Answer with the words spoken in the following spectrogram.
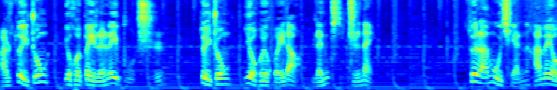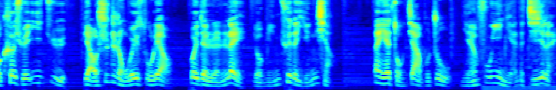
而最终又会被人类捕食，最终又会回到人体之内。虽然目前还没有科学依据表示这种微塑料会对人类有明确的影响，但也总架不住年复一年的积累。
